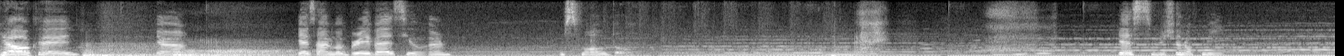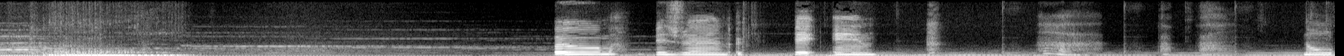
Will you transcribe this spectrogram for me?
Yeah, okay. Yeah. Yes, I'm a brave ass human. I'm small though. Yes, vision of me. Boom. Vision. Okay. Papa. no,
